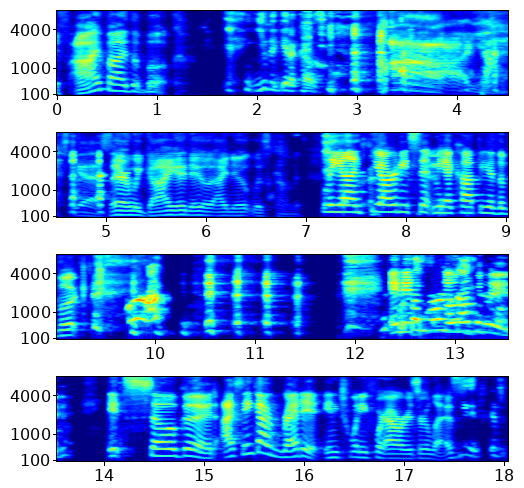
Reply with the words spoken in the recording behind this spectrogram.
if I buy the book, you could get a coaster. ah, yes, yes. There we go. I knew I knew it was coming. Leon, he already sent me a copy of the book. and it's so good. It's so good. I think I read it in 24 hours or less it's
